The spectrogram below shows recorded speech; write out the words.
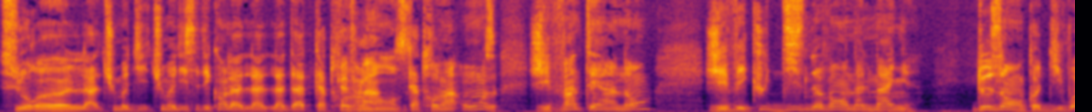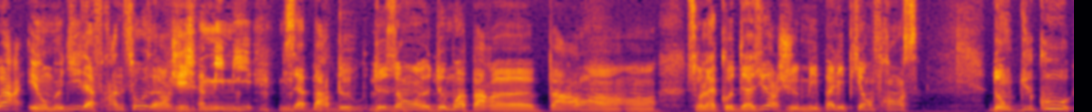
Sur euh, là, tu m'as dit, tu m'as dit, c'était quand la, date? 91. 91. J'ai 21 ans. J'ai vécu 19 ans en Allemagne deux ans en Côte d'Ivoire et on me dit la Franzose alors j'ai jamais mis mis à part deux, ans deux mois par, par an sur la Côte d'Azur je mets pas les pieds en France donc du coup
